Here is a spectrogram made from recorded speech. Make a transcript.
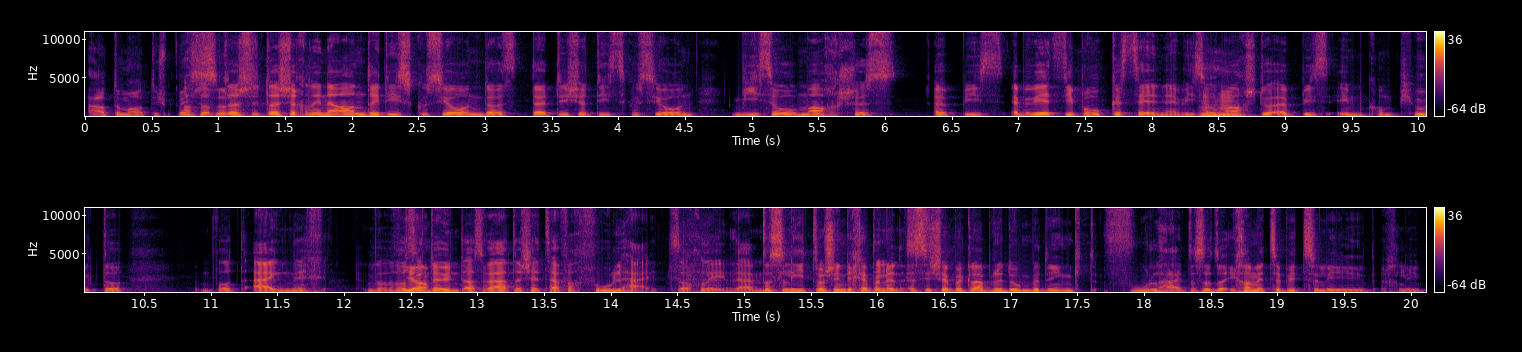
automatisch besser. Also das, das ist ein eine andere Diskussion. Das, dort ist eine Diskussion, wieso machst du es etwas, eben wie jetzt die Brückenszene, wieso mhm. machst du etwas im Computer, was eigentlich was ja. so tönt, als wäre das jetzt einfach Faulheit. So ein das liegt wahrscheinlich eben nicht, es ist eben glaube nicht unbedingt Faulheit. Also ich habe jetzt ein bisschen, ein bisschen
